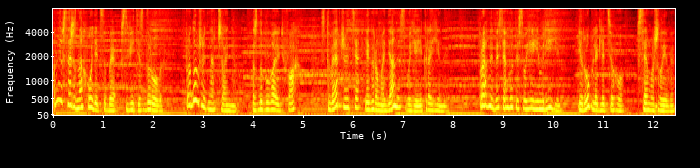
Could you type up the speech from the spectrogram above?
вони все ж знаходять себе в світі здорових, продовжують навчання, здобувають фах, стверджуються як громадяни своєї країни, прагнуть досягнути своєї мрії і роблять для цього все можливе.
